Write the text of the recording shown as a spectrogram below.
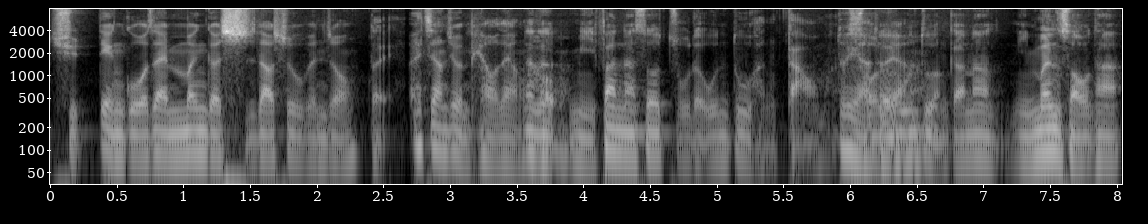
去电锅再焖个十到十五分钟，对。哎，这样就很漂亮。那个哦米饭那时候煮的温度很高嘛，对熟的温度很高，那你焖熟它，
